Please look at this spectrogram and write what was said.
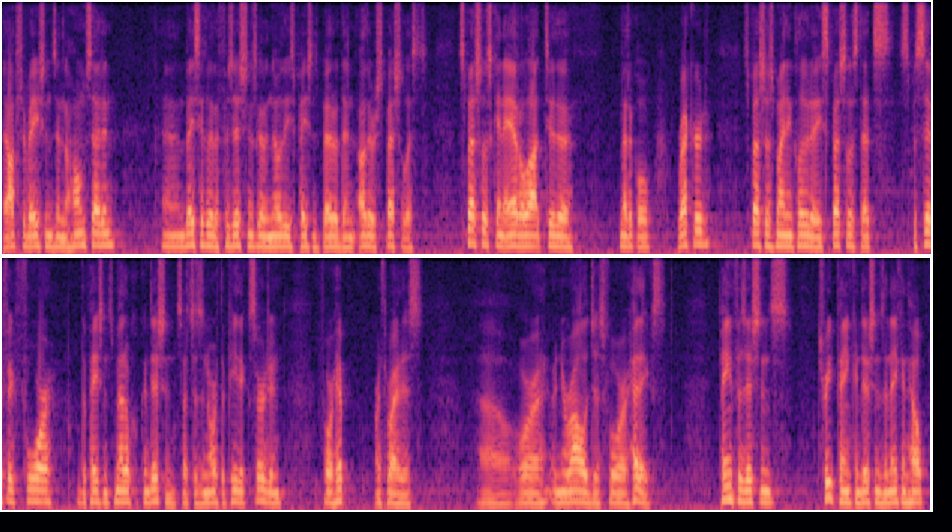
observations in the home setting. And basically the physician is going to know these patients better than other specialists. Specialists can add a lot to the medical record. Specialists might include a specialist that's specific for the patient's medical condition, such as an orthopedic surgeon for hip arthritis uh, or a, neurologist for headaches. Pain physicians treat pain conditions and they can help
